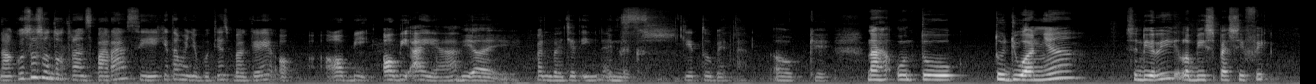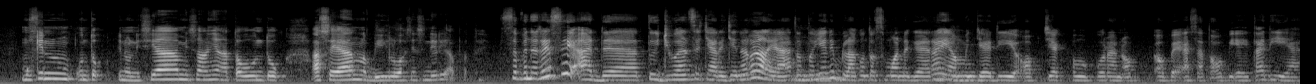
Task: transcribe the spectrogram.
Nah, khusus untuk transparansi, kita menyebutnya sebagai O- OB, OBI ya, BI. Open Budget Index. Index. Gitu, Beta. Oke. Nah, untuk tujuannya sendiri lebih spesifik. Mungkin untuk Indonesia misalnya atau untuk ASEAN lebih luasnya sendiri apa teh? Sebenarnya sih ada tujuan secara general ya. Tentunya ini berlaku untuk semua negara yang menjadi objek pengukuran OBS atau OBI tadi ya.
